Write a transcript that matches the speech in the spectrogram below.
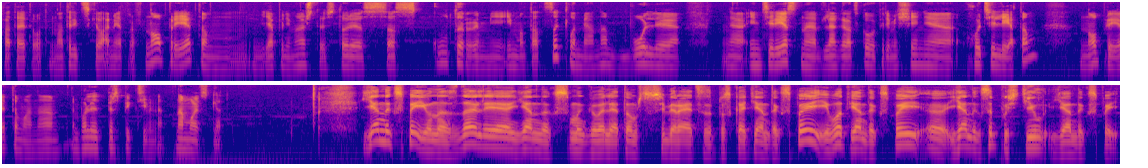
Хватает его там на 30 километров. Но при этом я понимаю, что история со скутерами и мотоциклами, она более э, интересная для городского перемещения хоть и летом, но при этом она более перспективная, на мой взгляд. Яндекс Пэй у нас далее. Яндекс, мы говорили о том, что собирается запускать Яндекс Пэй, и вот Яндекс Пэй, э, Яндекс запустил Яндекс Пэй.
